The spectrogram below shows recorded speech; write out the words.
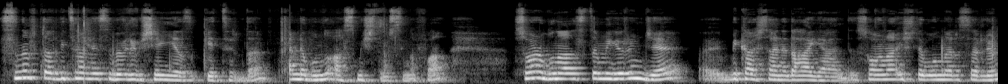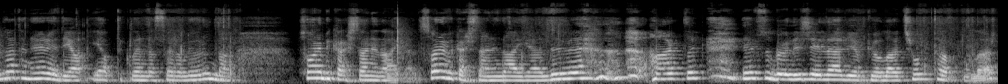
Sınıfta bir tanesi böyle bir şey yazıp getirdi. Ben de bunu asmıştım sınıfa. Sonra bunu astığımı görünce e, birkaç tane daha geldi. Sonra işte bunları sarılıyorum. Zaten her hediye yaptıklarında sarılıyorum da. Sonra birkaç tane daha geldi. Sonra birkaç tane daha geldi ve artık hepsi böyle şeyler yapıyorlar. Çok tatlılar.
